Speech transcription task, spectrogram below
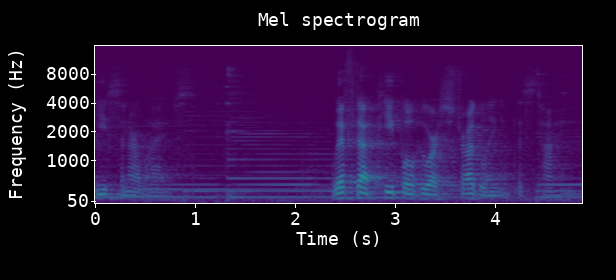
peace in our lives. Lift up people who are struggling at this time.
